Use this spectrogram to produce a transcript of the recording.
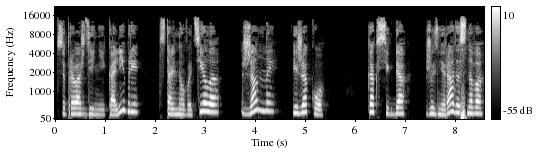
в сопровождении калибри, стального тела, Жанны и Жако, как всегда жизнерадостного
